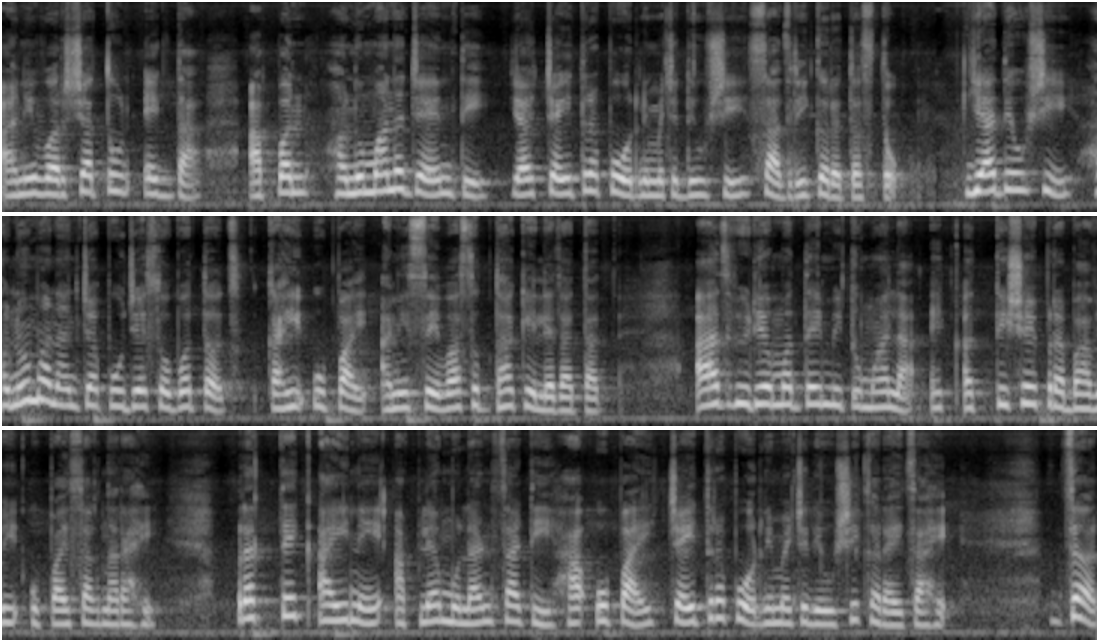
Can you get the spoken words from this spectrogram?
आणि वर्षातून एकदा आपण हनुमान जयंती या चैत्र पौर्णिमेच्या दिवशी साजरी करत असतो. या दिवशी हनुमानांच्या पूजेसोबतच काही उपाय आणि सेवासुद्धा केल्या जातात. आज व्हिडिओमध्ये मी तुम्हाला एक अतिशय प्रभावी उपाय सांगणार आहे. प्रत्येक आईने आपल्या मुलांसाठी हा उपाय चैत्र पौर्णिमेच्या दिवशी करायचा आहे. जर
